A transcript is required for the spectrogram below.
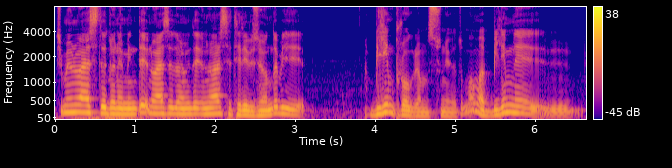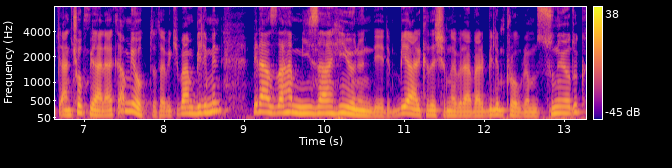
Şimdi üniversite döneminde, üniversite döneminde üniversite televizyonda bir bilim programı sunuyordum ama bilimle yani çok bir alakam yoktu tabii ki. Ben bilimin biraz daha mizahi yönündeydim. Bir arkadaşımla beraber bilim programı sunuyorduk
